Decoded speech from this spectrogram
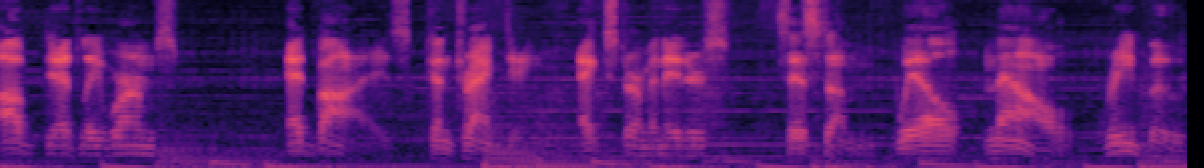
of deadly worms. Advise contracting exterminators. System will now reboot.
